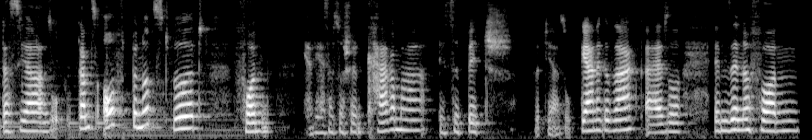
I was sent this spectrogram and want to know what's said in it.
das ja so ganz oft benutzt wird von, ja, wie heißt das so schön, Karma is a bitch, wird ja so gerne gesagt. Also im Sinne von,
